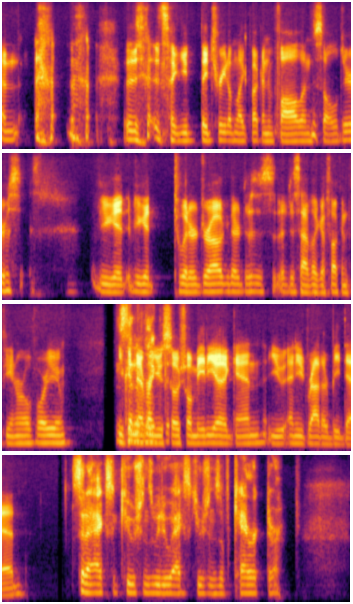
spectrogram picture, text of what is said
And it's like you they treat them like fucking fallen soldiers. If you get if you get Twitter drug, they're just they just have like a fucking funeral for you. You Instead can never like, use the- social media again. You and you'd rather be dead. instead of executions, we do executions of character.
